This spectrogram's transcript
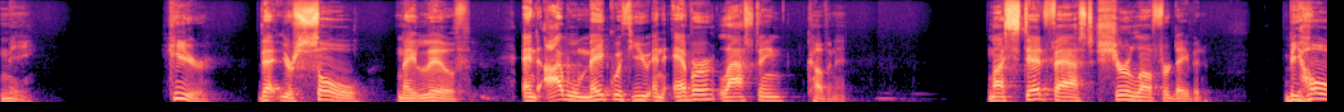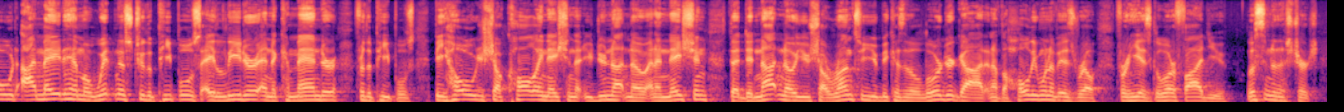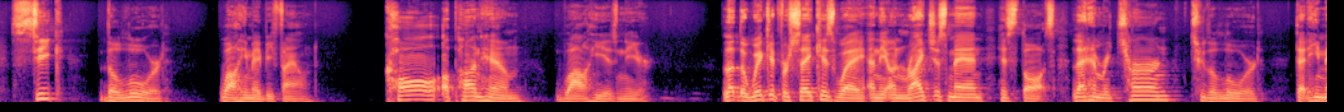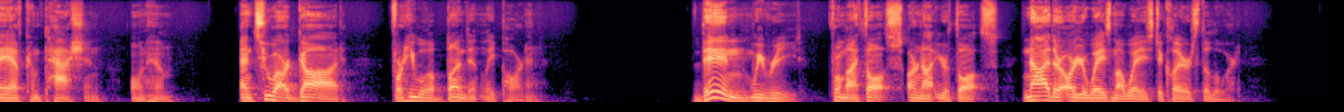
me. Hear that your soul may live, and I will make with you an everlasting covenant. My steadfast, sure love for David. Behold, I made him a witness to the peoples, a leader and a commander for the peoples. Behold, you shall call a nation that you do not know, and a nation that did not know you shall run to you because of the Lord your God and of the Holy One of Israel, for he has glorified you. Listen to this, church. Seek the Lord while he may be found. Call upon him while he is near. Let the wicked forsake his way, and the unrighteous man his thoughts. Let him return to the Lord, that he may have compassion on him, and to our God, for he will abundantly pardon. Then we read, For my thoughts are not your thoughts, neither are your ways my ways, declares the Lord.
